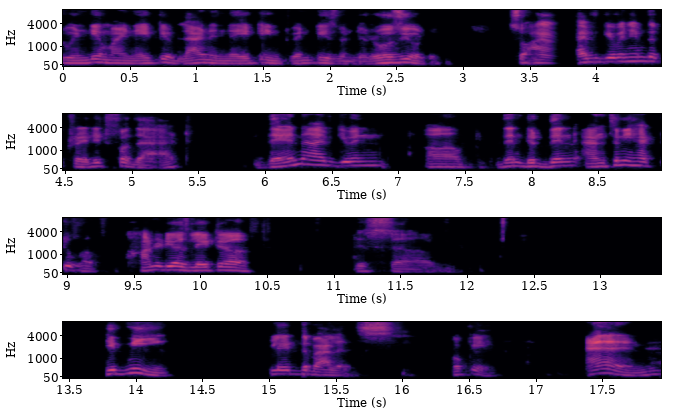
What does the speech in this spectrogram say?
to India, my native land in the 1820s when Derozio did. So I, have given him the credit for that. Then I've given, uh, then then Anthony had to, uh, 100 years later, this uh, Gidney played the balance. Okay. And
